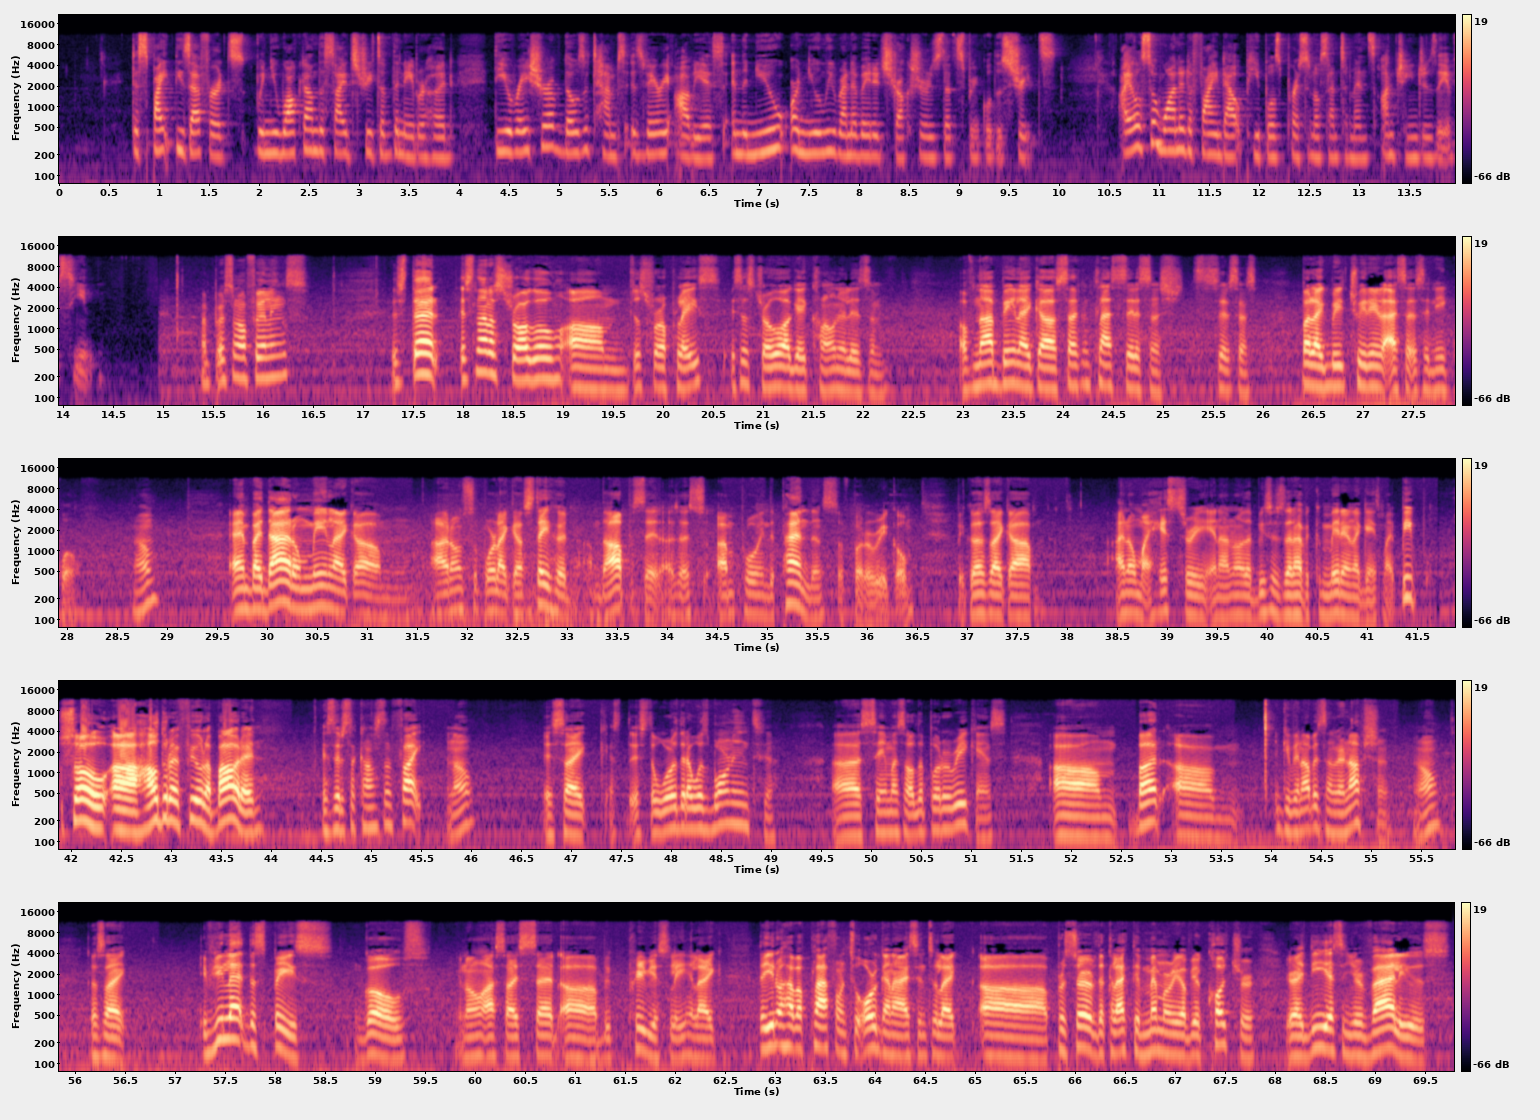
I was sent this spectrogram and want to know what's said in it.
Despite these efforts, when you walk down the side streets of the neighborhood, the erasure of those attempts is very obvious in the new or newly renovated structures that sprinkle the streets. I also wanted to find out people's personal sentiments on changes they have seen. My personal feelings is that it's not a struggle um, just for a place. It's a struggle against colonialism, of not being like a second-class citizens, citizens, but like be treated as, as an equal, you know. And by that I don't mean like um, I don't support like a statehood. I'm the opposite. I'm pro-independence of Puerto Rico, because like uh, I know my history and I know the abuses that I've committed against my people. So uh, how do I feel about it? Is that it's a constant fight, you know? It's like it's, it's the world that I was born into, uh, same as all the Puerto Ricans. Um, but um, giving up is not an option, you know, because like if you let the space goes, you know, as I said uh, previously, like that you don't have a platform to organize and to like uh, preserve the collective memory of your culture, your ideas, and your values,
